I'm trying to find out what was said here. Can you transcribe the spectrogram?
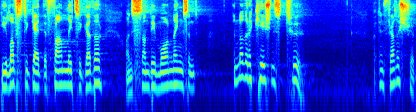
He loves to get the family together on Sunday mornings and on other occasions too. But in fellowship,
